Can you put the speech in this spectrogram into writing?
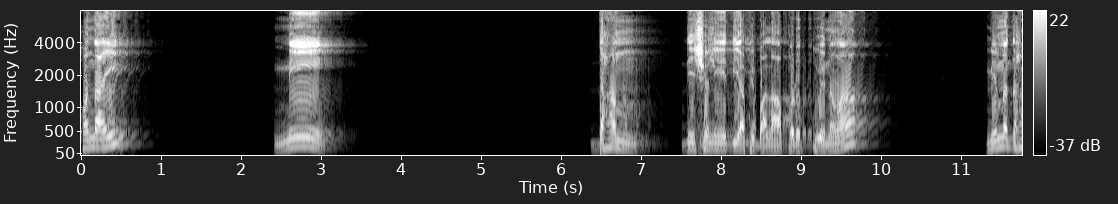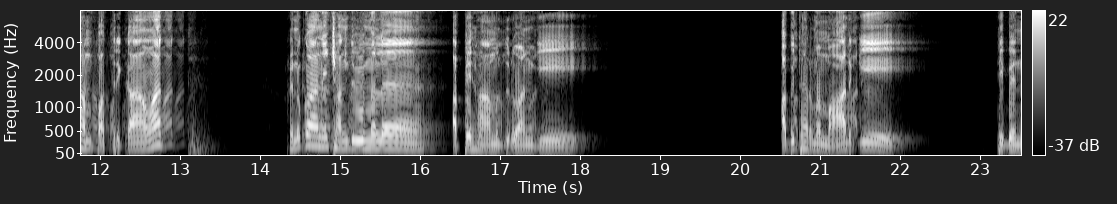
හොඳයි. මේ දහම් දේශනාවේදී අපි බලාපොරොත්තු වෙනවා. මෙම දහම් පත්‍රිකාවත් රෙනුකානේ චන්දවිමල අපේ හාමුදුරුවන්ගේ අභිධර්ම මාර්ගයේ තිබෙන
